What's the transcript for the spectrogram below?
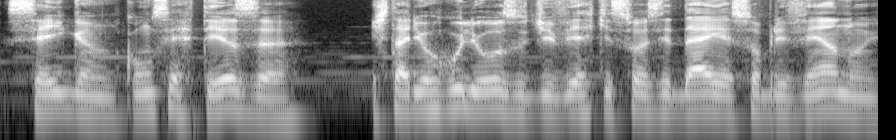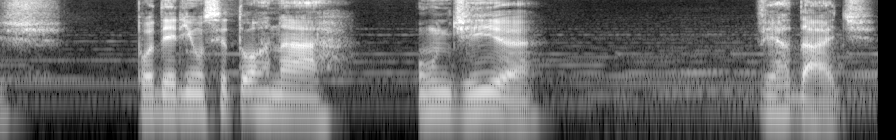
Sagan, com certeza, estaria orgulhoso de ver que suas ideias sobre Vênus poderiam se tornar, um dia, verdade.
